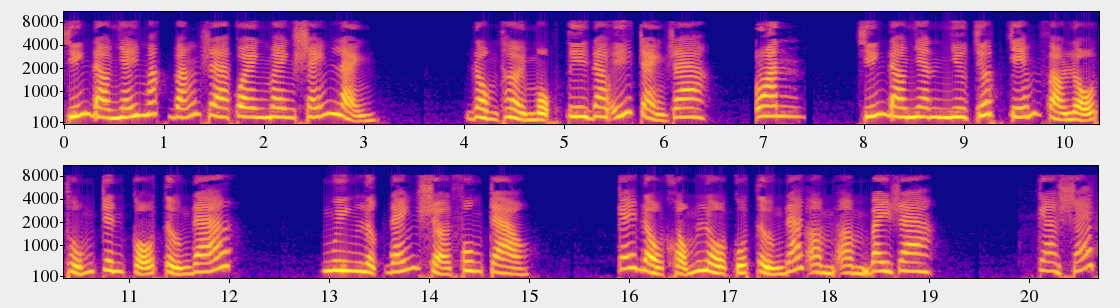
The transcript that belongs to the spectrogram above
Chiến đao nháy mắt bắn ra quang mang sáng lạng. Đồng thời một tia đao ý tràn ra. Oanh! Chiến đao nhanh như chớp chém vào lỗ thủng trên cổ tượng đá. Nguyên lực đáng sợ phun trào. Cái đầu khổng lồ của tượng đá ầm ầm bay ra. Ca sát.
